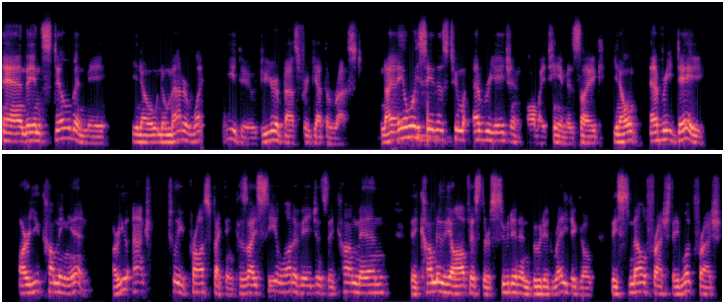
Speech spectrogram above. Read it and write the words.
And they instilled in me, you know, no matter what you do, do your best, forget the rest. And I always say this to every agent on my team is like, you know, every day, are you coming in? Are you actually actually prospecting because I see a lot of agents, they come in, they come to the office, they're suited and booted, ready to go. They smell fresh, they look fresh,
